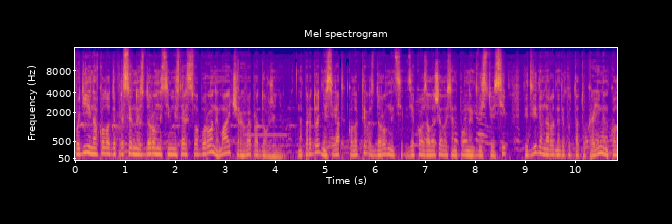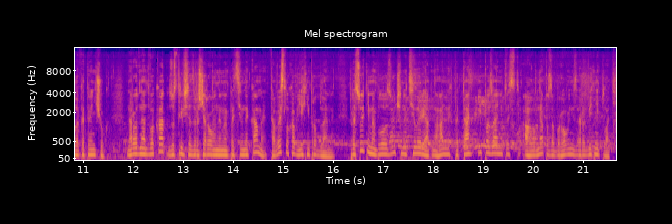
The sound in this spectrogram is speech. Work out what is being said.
Події навколо депресивної здоровності Міністерства оборони мають чергове продовження. Напередодні свят колектив оздоровниці, з якого залишилося неповних 200 осіб, відвідав народний депутат України Микола Катеринчук. Народний адвокат зустрівся з розчарованими працівниками та вислухав їхні проблеми. Присутніми було озвучено цілий ряд нагальних питань і по зайнятості, а головне по заборгованій заробітній платі.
